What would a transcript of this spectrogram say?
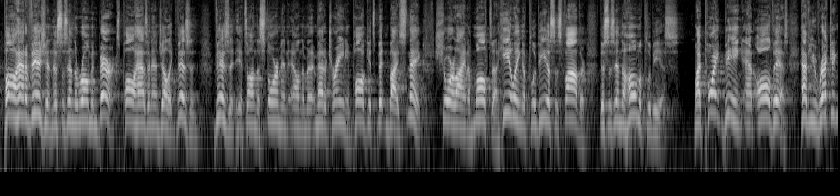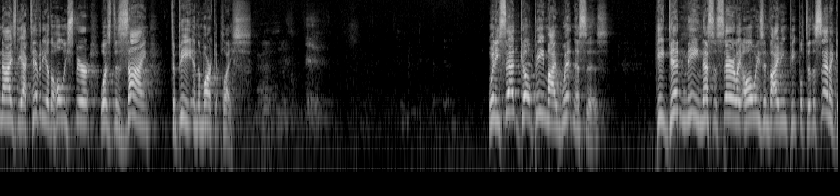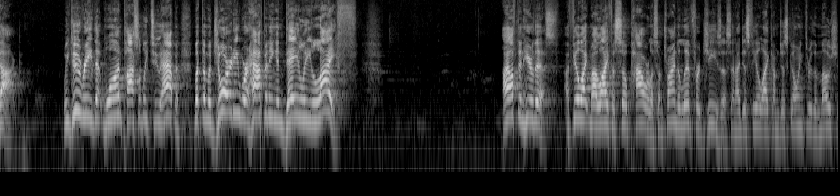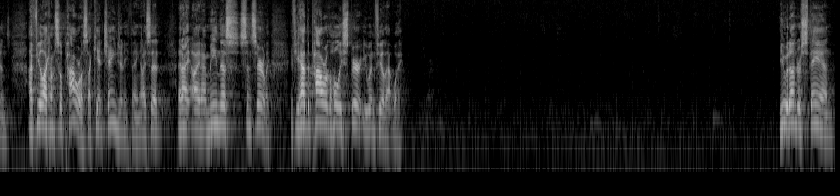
Paul had a vision. This is in the Roman barracks. Paul has an angelic vision. Visit. It's on the storm in, on the Mediterranean. Paul gets bitten by a snake. Shoreline of Malta. Healing of Publius' father. This is in the home of Publius. My point being at all this, have you recognized the activity of the Holy Spirit was designed to be in the marketplace? When he said, Go be my witnesses, he didn't mean necessarily always inviting people to the synagogue. We do read that one, possibly two happened, but the majority were happening in daily life. I often hear this. I feel like my life is so powerless. I'm trying to live for Jesus, and I just feel like I'm just going through the motions. I feel like I'm so powerless, I can't change anything. And I said, and I, I mean this sincerely if you had the power of the Holy Spirit, you wouldn't feel that way. You would understand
